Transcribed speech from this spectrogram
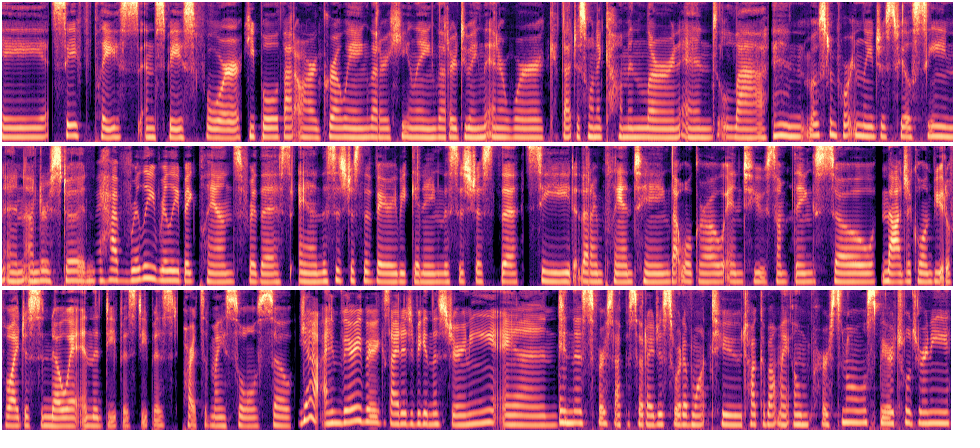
a safe place and space for people that are growing, that are healing, that are doing the inner work, that just want to come and learn and laugh. And most importantly, just feel seen and understood. I have really, really big plans for this. And this is just the very beginning. This is just the seed that I'm planting that will grow into something so magical and beautiful. I just know it in the deepest, deepest parts of my soul. So, yeah, I'm very, very excited to begin this this journey. And in this first episode, I just sort of want to talk about my own personal spiritual journey,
